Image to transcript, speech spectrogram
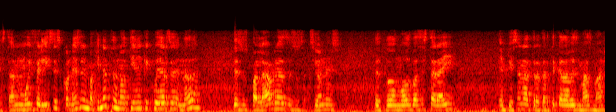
están muy felices con eso, imagínate, no tienen que cuidarse de nada, de sus palabras, de sus acciones. De todos modos vas a estar ahí. Empiezan a tratarte cada vez más mal.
